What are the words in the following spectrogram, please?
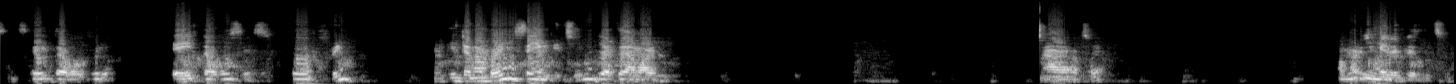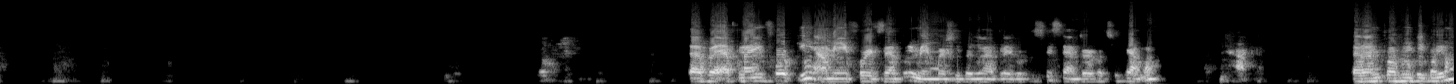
six eight double zero eight double six four three তিনটা নাম্বারই সেম দিচ্ছি, যাতে আমার আর হচ্ছে আমার ইমেল অ্যাড্রেস দিচ্ছি। তারপরে অ্যাপ্লাই ফর কি আমি ফর এক্সাম্পল মেম্বারশিপের জন্য অ্যাপ্লাই করতেছি সেন্টার হচ্ছে কি আমার? ঢাকা। তাহলে আমি প্রথমে কি করলাম?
